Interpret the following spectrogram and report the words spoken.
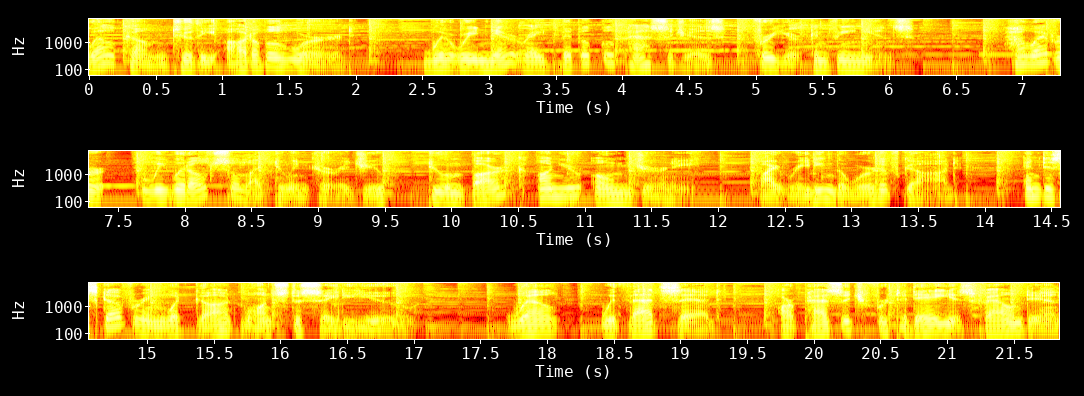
Welcome to the Audible Word, where we narrate biblical passages for your convenience. However, we would also like to encourage you to embark on your own journey by reading the Word of God and discovering what God wants to say to you. Well, with that said, our passage for today is found in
